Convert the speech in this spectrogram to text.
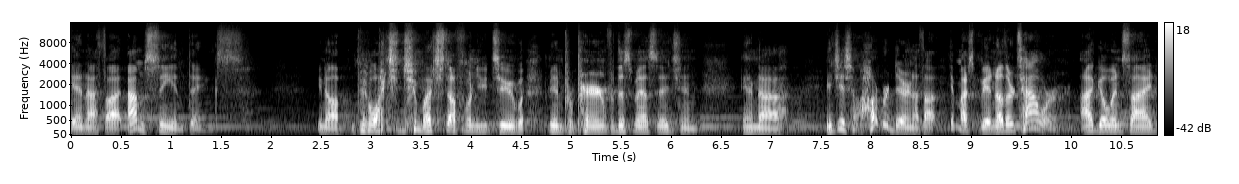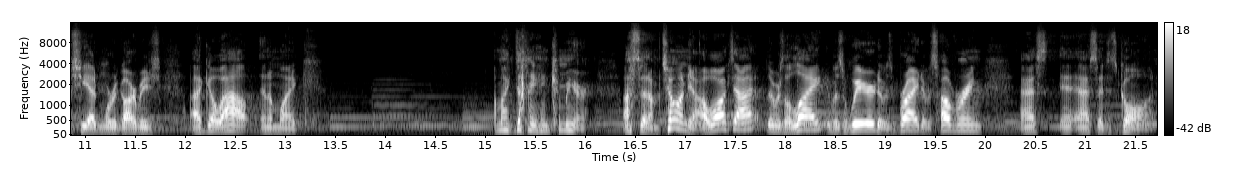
And I thought, I'm seeing things. You know, I've been watching too much stuff on YouTube, been preparing for this message. And, and uh, it just hovered there, and I thought, it must be another tower. I go inside, she had more garbage. I go out, and I'm like, I'm like, Diane, come here. I said, I'm telling you, I walked out, there was a light, it was weird, it was bright, it was hovering, I, I said, it's gone.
